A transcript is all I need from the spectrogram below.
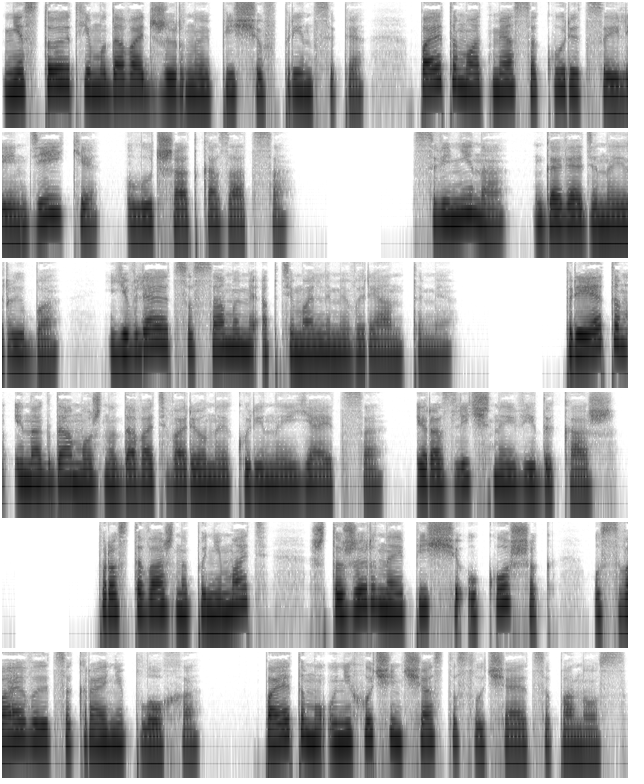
не стоит ему давать жирную пищу в принципе, поэтому от мяса курицы или индейки лучше отказаться. Свинина, говядина и рыба являются самыми оптимальными вариантами. При этом иногда можно давать вареные куриные яйца и различные виды каш. Просто важно понимать, что жирная пища у кошек усваивается крайне плохо, поэтому у них очень часто случается понос.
